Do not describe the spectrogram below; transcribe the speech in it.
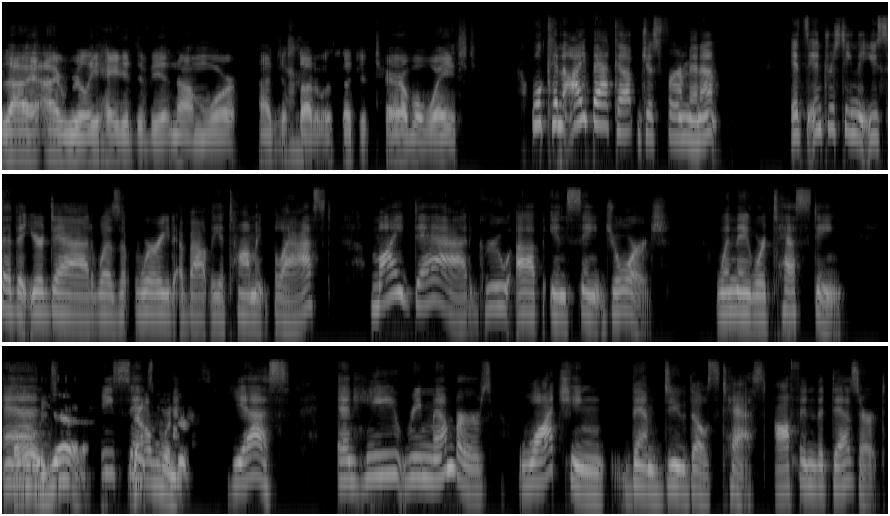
Mm. I, I really hated the Vietnam War. I just yeah. thought it was such a terrible waste. Well, can I back up just for a minute? It's interesting that you said that your dad was worried about the atomic blast. My dad grew up in St. George when they were testing. Oh, and oh, yeah. He Downwinder. yes. And he remembers watching them do those tests off in the desert.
